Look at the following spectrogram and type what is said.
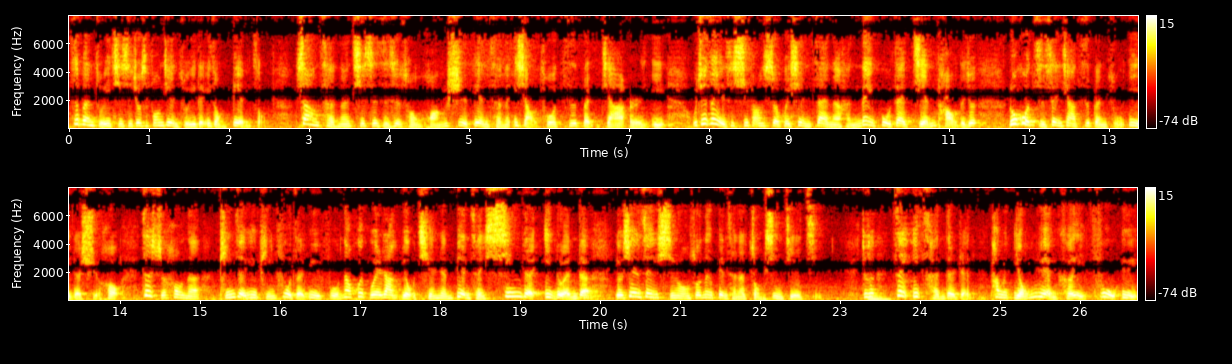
资本主义其实就是封建主义的一种变种，上层呢其实只是从皇室变成了一。小撮资本家而已，我觉得这也是西方社会现在呢很内部在检讨的。就如果只剩下资本主义的时候，这时候呢贫者愈贫，富者愈富，那会不会让有钱人变成新的一轮的？有些人甚至形容说，那个变成了种姓阶级。就是这一层的人，他们永远可以富裕，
